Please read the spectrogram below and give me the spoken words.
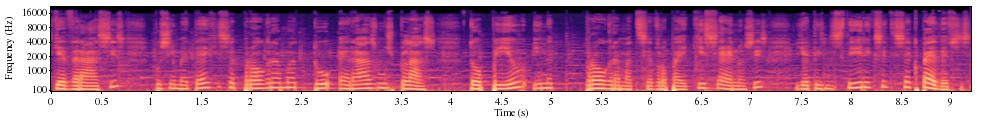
και δράσεις που συμμετέχει σε πρόγραμμα του Erasmus Plus, το οποίο είναι πρόγραμμα της Ευρωπαϊκής Ένωσης για την στήριξη της εκπαίδευσης,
